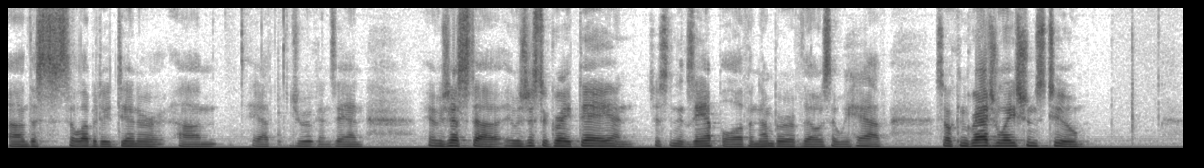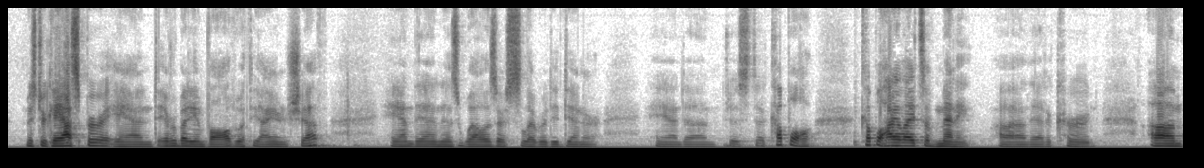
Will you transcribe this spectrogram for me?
uh, the celebrity dinner um, at Drugan's. And it was just uh, it was just a great day and just an example of a number of those that we have. So congratulations to Mr. Gasper and everybody involved with the Iron Chef, and then as well as our celebrity dinner, and uh, just a couple couple highlights of many uh, that occurred. Um,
